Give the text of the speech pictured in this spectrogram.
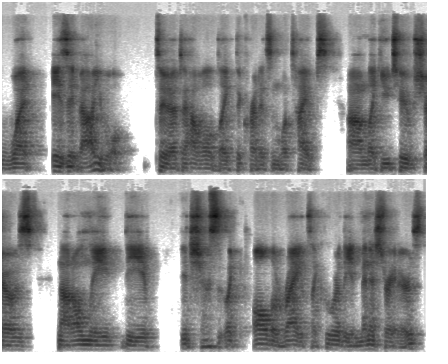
what is it valuable to, to have all like the credits and what types. Um, like YouTube shows not only the it shows like all the rights, like who are the administrators.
